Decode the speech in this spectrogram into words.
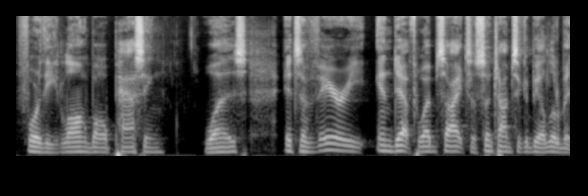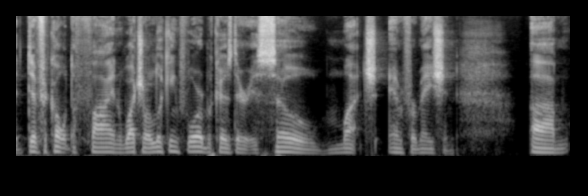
for the long ball passing was. It's a very in depth website, so sometimes it can be a little bit difficult to find what you're looking for because there is so much information. Um,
